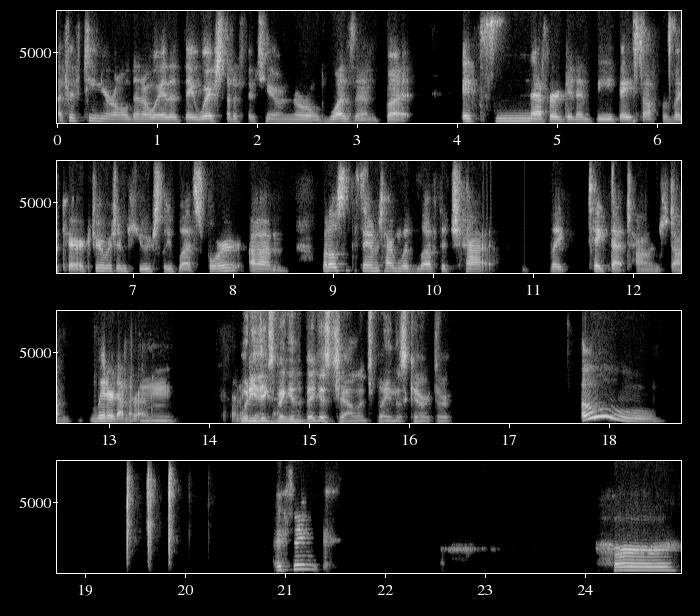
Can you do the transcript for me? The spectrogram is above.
a 15 year old in a way that they wish that a 15 year old wasn't, but it's never going to be based off of a character, which I'm hugely blessed for. Um, but also at the same time, would love to chat, like take that challenge down later down the road. Mm. What do you think's been the biggest challenge playing this character? Oh, I think her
